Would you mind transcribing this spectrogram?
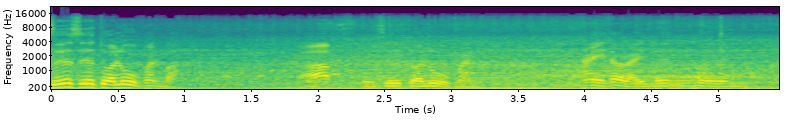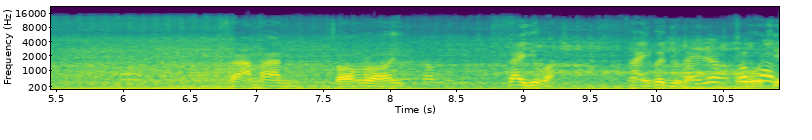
ซื้อซื้อตัวลูกมันบ่ครับถึงซื้อตัวลูกมัน ให้เท่าไหร่หนึ่งหมื่นสามพันสองร้อยได้อยู่ป่ะให้เพื่อนอยู่ป่ะโอเค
